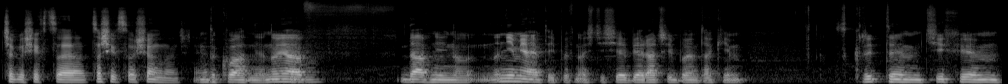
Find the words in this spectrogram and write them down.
czego się chce, co się chce osiągnąć. Nie? Dokładnie. No ja mhm dawniej no, no nie miałem tej pewności siebie, raczej byłem takim skrytym, cichym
